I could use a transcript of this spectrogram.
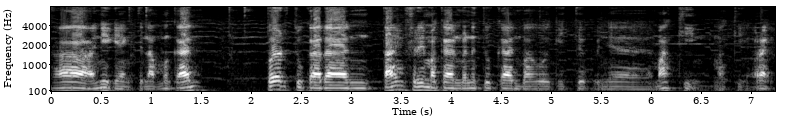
ha ni yang kita namakan pertukaran time frame akan menentukan bahawa kita punya marking marking. Alright.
